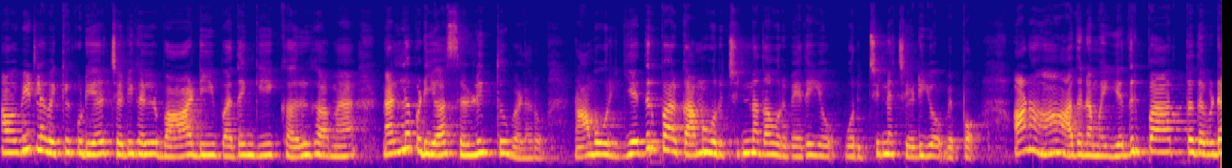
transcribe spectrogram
நம்ம வீட்டில் வைக்கக்கூடிய செடிகள் வாடி வதங்கி கருகாமல் நல்லபடியாக செழித்து வளரும். நாம் ஒரு எதிர்பார்க்காம ஒரு சின்னதாக ஒரு விதையோ ஒரு சின்ன செடியோ வைப்போம். ஆனால் அது நம்ம எதிர்பார்த்ததை விட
